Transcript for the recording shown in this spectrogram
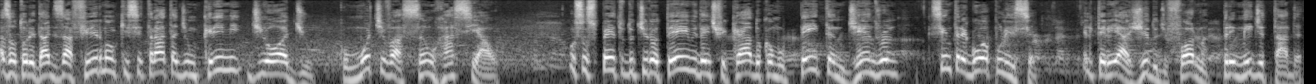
As autoridades afirmam que se trata de um crime de ódio com motivação racial. O suspeito do tiroteio, identificado como Peyton Gendron, se entregou à polícia. Ele teria agido de forma premeditada.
